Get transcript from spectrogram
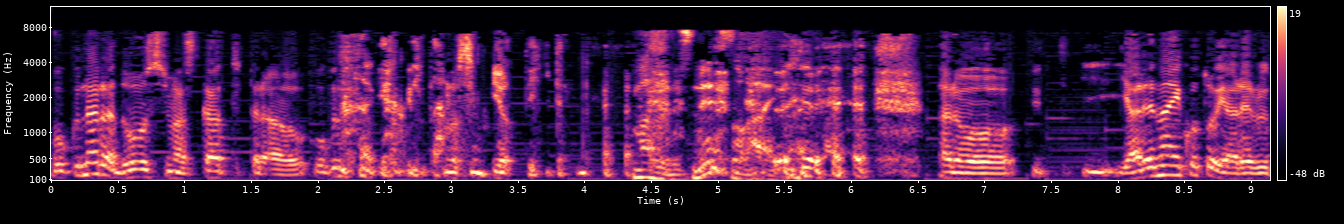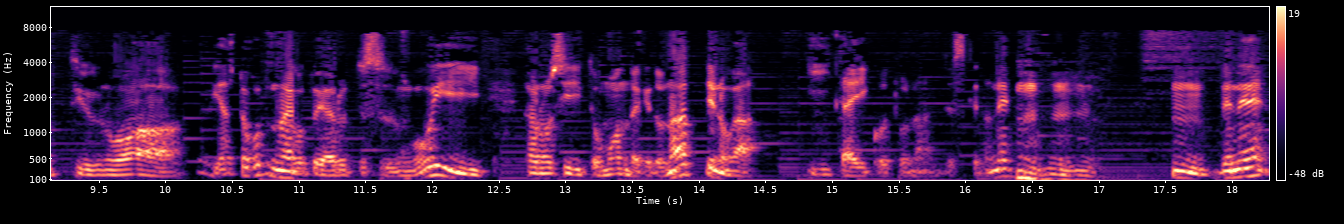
僕ならどうしますか？って言ったら、僕なら逆に楽しむよって言いたいね。まずですね、そう、はい。あの、いやれないことをやれるっていうのは、やったことないことをやるってすごい楽しいと思うんだけどなっていうのが言いたいことなんですけどね。うんうんうん。でね、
